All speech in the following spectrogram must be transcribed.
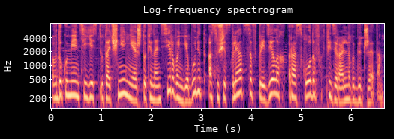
В документе есть уточнение, что финансирование будет осуществляться в пределах расходов федерального бюджета.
